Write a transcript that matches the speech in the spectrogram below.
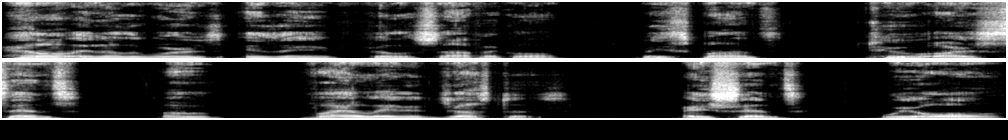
Hell, in other words, is a philosophical response to our sense of violated justice, a sense we all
